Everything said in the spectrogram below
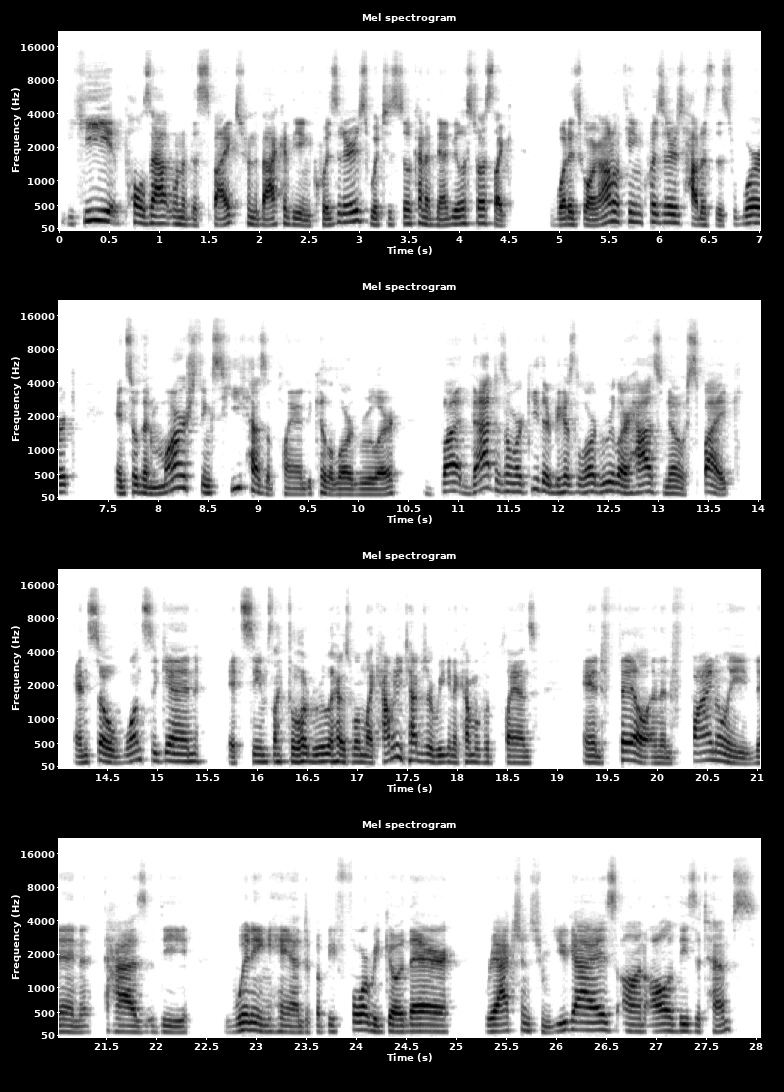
he pulls out one of the spikes from the back of the Inquisitors, which is still kind of nebulous to us. Like, what is going on with the Inquisitors? How does this work? And so then Marsh thinks he has a plan to kill the Lord Ruler, but that doesn't work either because the Lord Ruler has no spike. And so once again, it seems like the Lord Ruler has won. Like, how many times are we going to come up with plans and fail? And then finally, then has the winning hand. But before we go there, reactions from you guys on all of these attempts?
